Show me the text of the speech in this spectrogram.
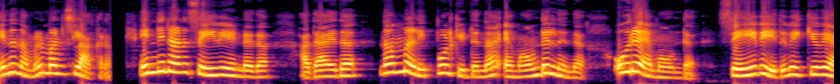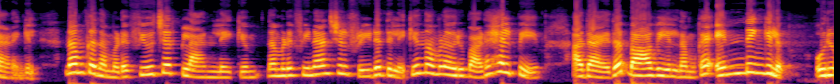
എന്ന് നമ്മൾ മനസ്സിലാക്കണം. എന്തിനാണ് സേവ് ചെയ്യേണ്ടത്? അതായത് നമ്മൾ ഇപ്പോൾ കിട്ടുന്ന എമൗണ്ടിൽ നിന്ന് ഒരു എമൗണ്ട് സേവ് ചെയ്ത് വെക്കുകയാണെങ്കിൽ നമുക്ക് നമ്മുടെ ഫ്യൂച്ചർ പ്ലാനിലേക്കും നമ്മുടെ ഫിനാൻഷ്യൽ ഫ്രീഡത്തിലേക്കും നമ്മളെ ഒരുപാട് ഹെൽപ്പ് ചെയ്യും. അതായത് ഭാവിയിൽ നമുക്ക് എന്തെങ്കിലും ഒരു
